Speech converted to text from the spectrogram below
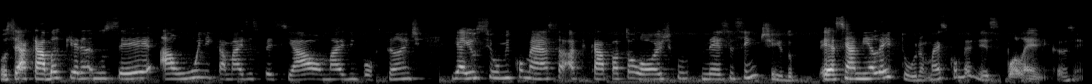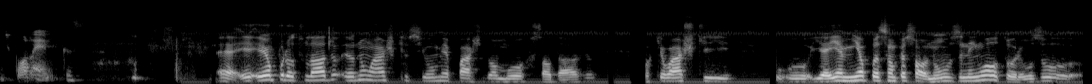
Você acaba querendo ser a única, mais especial, mais importante, e aí o ciúme começa a ficar patológico nesse sentido. Essa é a minha leitura, mas como eu disse, polêmicas, gente, polêmicas. É, eu, por outro lado, eu não acho que o ciúme é parte do amor saudável, porque eu acho que o, e aí a minha posição pessoal, não uso nenhum autor, eu uso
